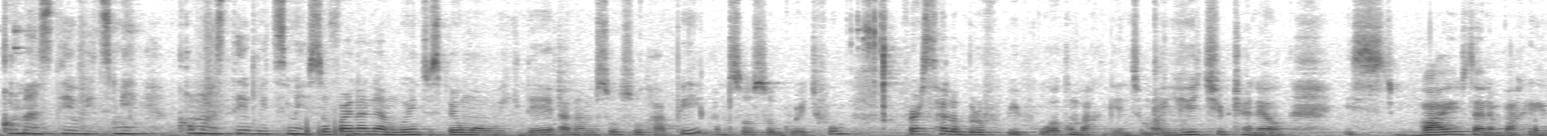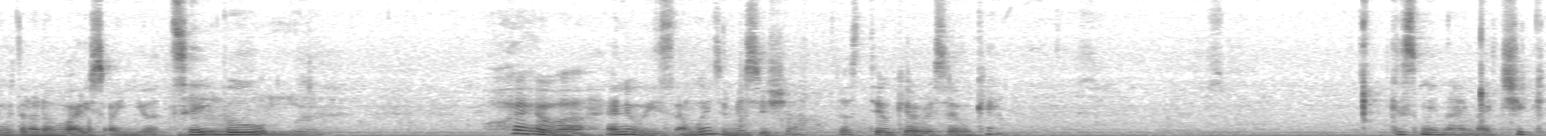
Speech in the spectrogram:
"Come and stay with me. Come and stay with me." So finally, I'm going to spend one week there, and I'm so so happy. I'm so so grateful. First, hello, beautiful people. Welcome back again to my YouTube channel. It's Vibes, and I'm back again with another Vibes on your table. Whatever. Anyways, I'm going to miss you, Sha. Just take care of yourself, okay? Kiss me now in my cheek.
